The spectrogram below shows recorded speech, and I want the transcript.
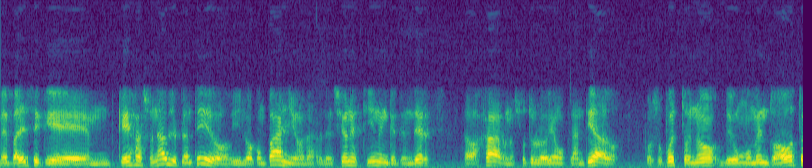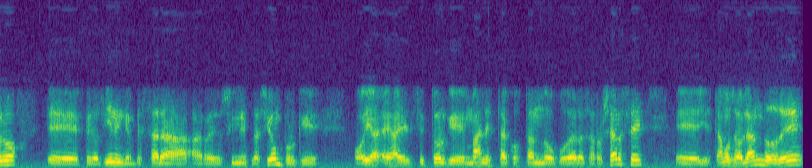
me parece que, es razonable el planteo y lo acompaño. Las retenciones tienen que tender a bajar, nosotros lo habíamos planteado, por supuesto no de un momento a otro, eh, pero tienen que empezar a, reducir la inflación porque hoy es el sector que más le está costando poder desarrollarse eh, y estamos hablando de,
